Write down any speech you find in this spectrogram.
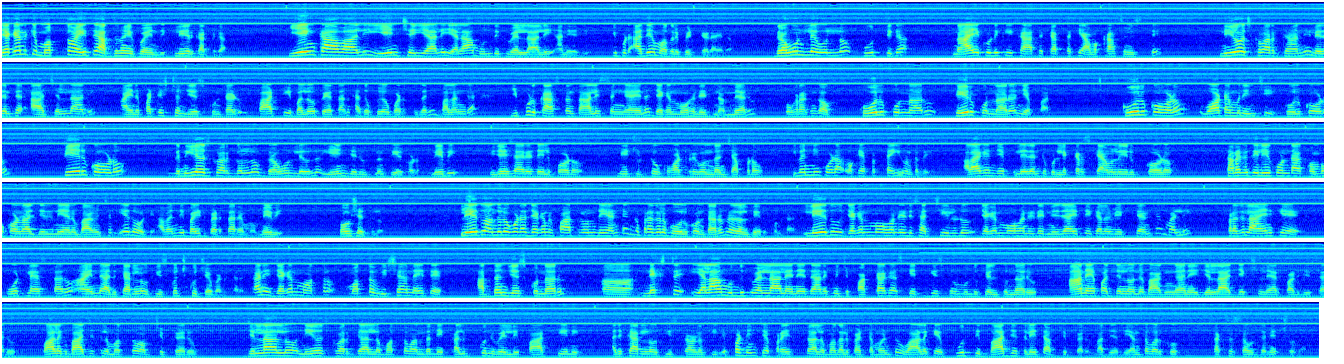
జగన్కి మొత్తం అయితే అర్థమైపోయింది క్లియర్ కట్గా. ఏం కావాలి ఏం చెయ్యాలి ఎలా ముందుకు వెళ్ళాలి అనేది. ఇప్పుడు అదే మొదలుపెట్టాడు ఆయన. గ్రౌండ్ లెవెల్లో పూర్తిగా నాయకుడికి కార్యకర్తకి అవకాశం ఇస్తే నియోజకవర్గాన్ని లేదంటే ఆ జిల్లాని ఆయన పటిష్టం చేసుకుంటాడు. పార్టీ బలోపేతానికి అది ఉపయోగపడుతుందని బలంగా ఇప్పుడు కాస్తంత ఆలస్యంగా అయినా జగన్మోహన్ రెడ్డి నమ్మారు. ఒక రకంగా కోలుకున్నారు తేరుకున్నారు అని చెప్పాలి. కోలుకోవడం ఓటమి నుంచి కోలుకోవడం తేరుకోవడం నియోజకవర్గంలో గ్రౌండ్ లెవెల్లో ఏం జరుగుతుందో తేరుకోవడం మేబీ విజయసాయిరెడ్డి వెళ్ళిపోవడం మీ చుట్టూ క్వార్టరీ ఉందని చెప్పడం ఇవన్నీ కూడా ఒక ఎఫెక్ట్ అయ్యి ఉంటుంది. అలాగని చెప్పి లేదంటే ఇప్పుడు లిక్కర్ స్కామ్లు ఇరుక్కోవడం తనకు తెలియకుండా కుంభకోణాలు జరిగినాయి అని భావించాలి ఏదో ఒకటి అవన్నీ బయట పెడతారేమో మేబీ భవిష్యత్తులో. లేదు అందులో కూడా జగన్ పాత్ర ఉంది అంటే ఇంకా ప్రజలు కోలుకుంటారు ప్రజలు తీరుకుంటారు. లేదు జగన్మోహన్ రెడ్డి సచ్చీలుడు జగన్మోహన్ రెడ్డి నిజాయితీ గల వ్యక్తి అంటే మళ్ళీ ప్రజలు ఆయనకే ఓట్లేస్తారు ఆయన్ని అధికారంలోకి తీసుకొచ్చి కూర్చోబెడతారు. కానీ జగన్ మొత్తం మొత్తం విషయాన్ని అయితే అర్థం చేసుకున్నారు. నెక్స్ట్ ఎలా ముందుకు వెళ్ళాలి అనే దానికి మించి పక్కాగా స్కెచ్ తీసుకుని ముందుకు వెళ్తున్నారు ఆ నేపథ్యంలోనే భాగంగానే జిల్లా అధ్యక్షులను ఏర్పాటు చేశారు. వాళ్ళకి బాధ్యతలు మొత్తం అప్పచెప్పారు జిల్లాల్లో నియోజకవర్గాల్లో మొత్తం అందరినీ కలుపుకుని వెళ్ళి పార్టీని అధికారంలో తీసుకురావడానికి ఎప్పటి నుంచే ప్రయత్నాలు మొదలు పెట్టమంటూ వాళ్ళకే పూర్తి బాధ్యతలు అయితే అప్పచెప్పారు బాధ్యత అది ఎంతవరకు సక్సెస్ అవుద్దనేది చూడాలి.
